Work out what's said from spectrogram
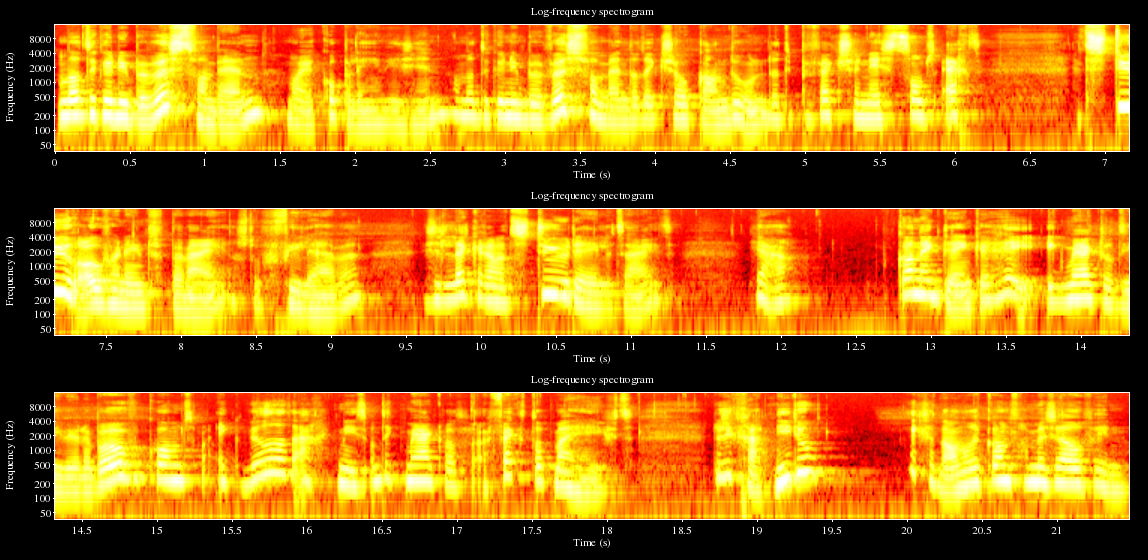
Omdat ik er nu bewust van ben, mooie koppeling in die zin, omdat ik er nu bewust van ben dat ik zo kan doen, dat die perfectionist soms echt het stuur overneemt bij mij, als we het over file hebben. Die zit lekker aan het stuur de hele tijd. Ja, kan ik denken, hé, hey, ik merk dat hij weer naar boven komt, maar ik wil dat eigenlijk niet, want ik merk wat voor effect het op mij heeft. Dus ik ga het niet doen. Ik zet de andere kant van mezelf in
